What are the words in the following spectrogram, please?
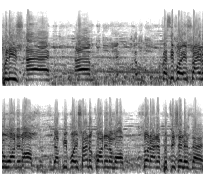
police uh, um, Kwesifo is trying to warn off the people. He's trying to cordon them off so that the petition is uh,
